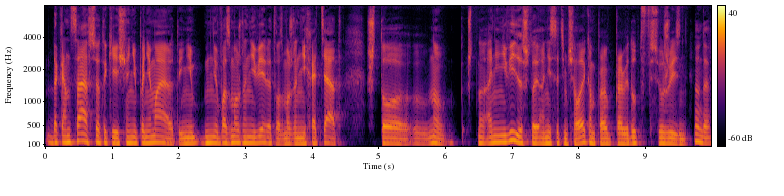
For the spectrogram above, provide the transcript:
до конца все-таки еще не понимают и, не, не- возможно, не верят, возможно, не хотят, что, э, ну, что они не видят, что они с этим человеком про- проведут всю жизнь. Ну да.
